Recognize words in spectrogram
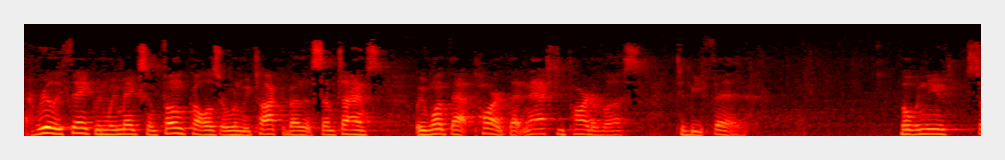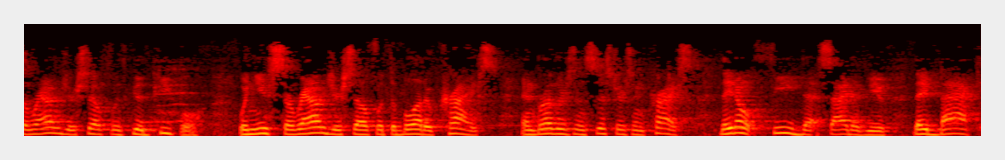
I really think when we make some phone calls or when we talk about it, sometimes we want that part, that nasty part of us, to be fed. But when you surround yourself with good people, when you surround yourself with the blood of Christ and brothers and sisters in Christ, they don't feed that side of you. They back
